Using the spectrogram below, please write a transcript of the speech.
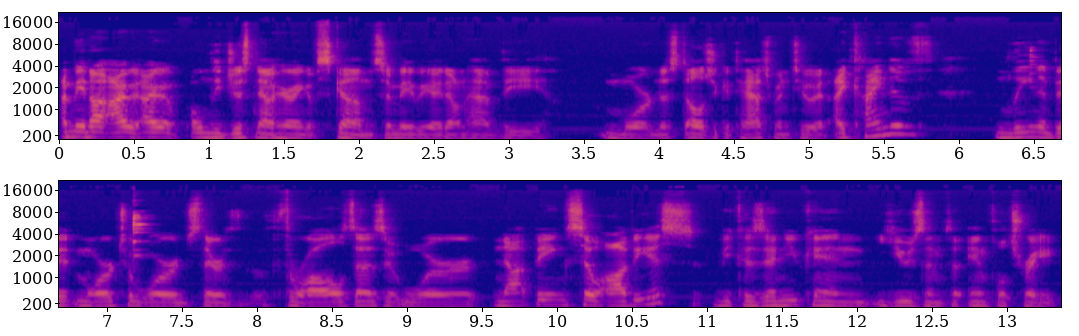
I mean, I I only just now hearing of Scum, so maybe I don't have the more nostalgic attachment to it. I kind of lean a bit more towards their thralls, as it were, not being so obvious, because then you can use them to infiltrate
